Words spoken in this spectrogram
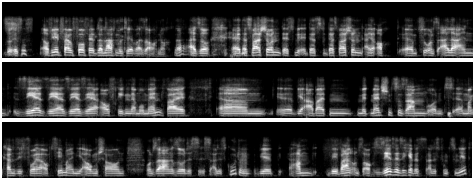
so ist es. Auf jeden Fall im Vorfeld, danach möglicherweise auch noch. Ne? Also äh, das war schon, das, das, das war schon auch äh, für uns alle ein sehr, sehr, sehr, sehr aufregender Moment, weil ähm, äh, wir arbeiten mit Menschen zusammen und äh, man kann sich vorher auch zehnmal in die Augen schauen und sagen, so, das ist alles gut. Und wir haben, wir waren uns auch sehr, sehr sicher, dass es alles funktioniert.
